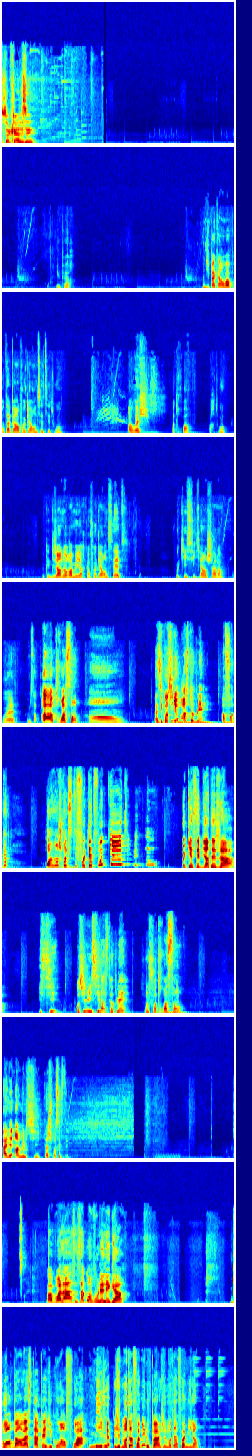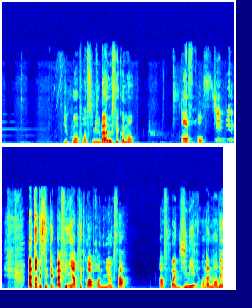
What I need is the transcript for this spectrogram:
Så, Kalsi? J'ai eu peur. Me dis pas qu'on va taper un x47, c'est tout. Oh wesh. x3, partout. Ok, déjà on aura meilleur qu'un x47. Faut qu'il y ait ici qu'il y a un chat là. Ouais, comme ça. Oh 300 oh Vas-y, continue. Oh, s'il te plaît. Oh, x4. Oh non, je crois que c'était x4, x4. Mais non. Ok, c'est bien déjà. Ici. Continue ici là, s'il te plaît. Sur le x300. Allez, un multi. Putain, je pensais que. Bah voilà, c'est ça qu'on voulait les gars. Bon, bah on va se taper du coup un fois 1000. J'ai demandé un fois 1000 ou pas? J'ai demandé un fois 1000 hein. Du coup, on prend 6000 balles ou c'est comment? On prend 6000 Attendez, c'est peut-être pas fini, hein. peut-être qu'on va prendre mieux que ça. Un fois 10 000, on a demandé?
